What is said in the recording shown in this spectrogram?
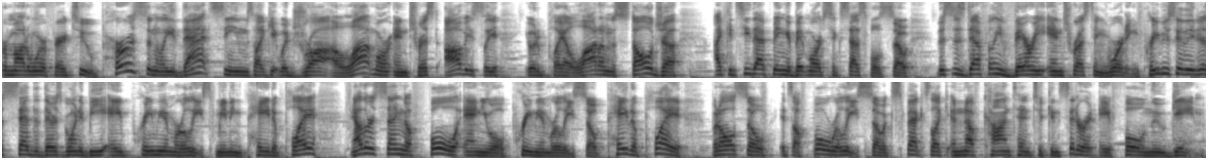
for Modern Warfare 2. Personally, that seems like it would draw a lot more interest. Obviously, it would play a lot on nostalgia. I could see that being a bit more successful. So this is definitely very interesting wording. Previously, they just said that there's going to be a premium release, meaning pay to play. Now they're saying a full annual premium release. So pay to play, but also it's a full release. So expect like enough content to consider it a full new game.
